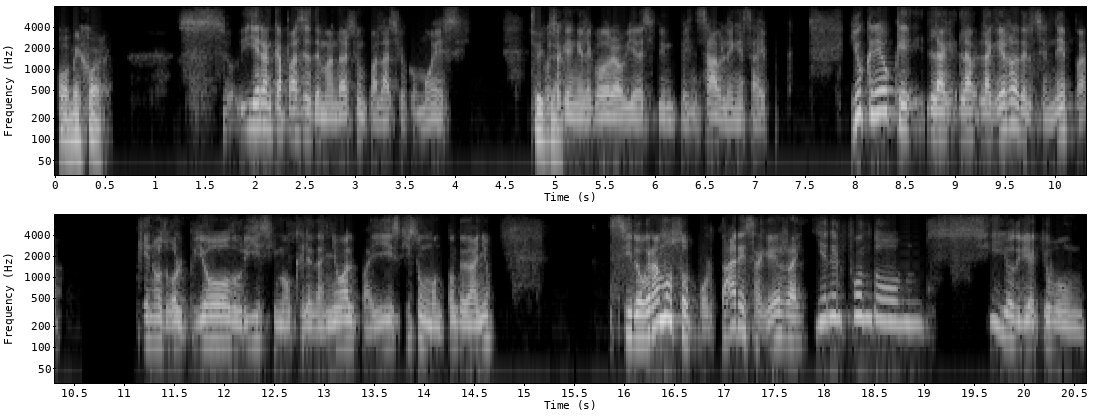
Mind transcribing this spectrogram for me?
O mejor y eran capaces de mandarse un palacio como ese, cosa que en el Ecuador hubiera sido impensable en esa época. Yo creo que la, la, guerra del Cenepa, que nos golpeó durísimo, que le dañó al país, que hizo un montón de daño, si logramos soportar esa guerra, y en el fondo, sí, yo diría que hubo un,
